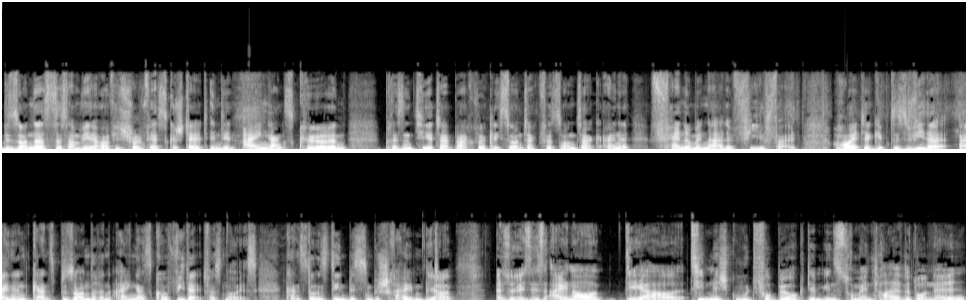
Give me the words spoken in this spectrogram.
besonders, das haben wir ja häufig schon festgestellt, in den Eingangschören präsentiert der Bach wirklich Sonntag für Sonntag eine phänomenale Vielfalt. Heute gibt es wieder einen ganz besonderen Eingangschor, wieder etwas Neues. Kannst du uns den ein bisschen beschreiben, bitte? Ja, also es ist einer, der ziemlich gut verbirgt im Instrumentalritornell,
